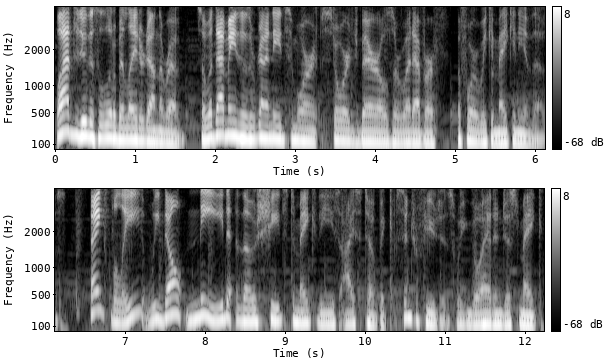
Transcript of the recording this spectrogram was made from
We'll have to do this a little bit later down the road. So what that means is we're going to need some more storage barrels or whatever before we can make any of those. Thankfully, we don't need those sheets to make these isotopic centrifuges. We can go ahead and just make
